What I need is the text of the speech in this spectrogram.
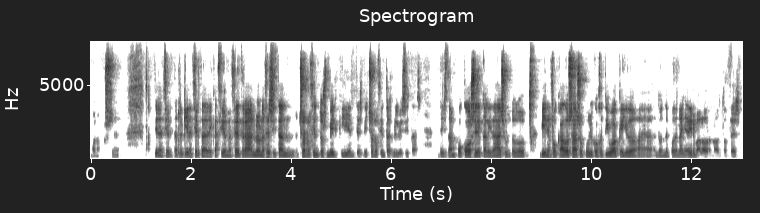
bueno pues eh, tienen cierta requieren cierta dedicación etcétera no necesitan chorrocientos mil clientes ni chorrocientas mil visitas. Necesitan pocos y de calidad sobre todo bien enfocados a su público objetivo aquello eh, donde pueden añadir valor no entonces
